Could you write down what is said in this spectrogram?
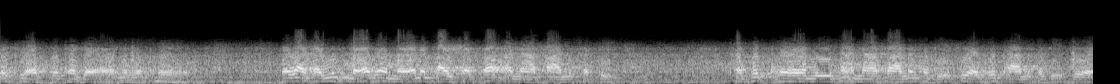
ลึกๆพุทหายใจออกมันก็เพิ่มเพราะว่าถ้ายุบหนอพองหนอนั้นไปเฉพาะอนาปานุสติ ถ้าพุทโธมีพระอนาปานุสติด้วยพุทธานุสติด้วย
